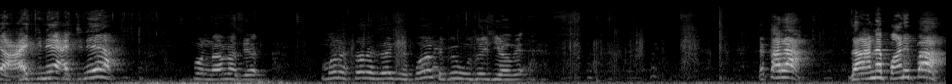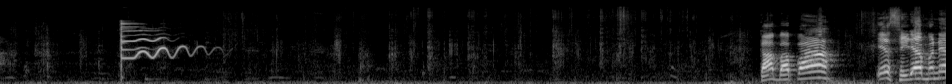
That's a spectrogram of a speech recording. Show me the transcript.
આંચ ને પણ નાના છે. મને તરસ લાગી પાણી પીવું જોઈએ હવે. ટકારા જા આને પાણી પા. કા બાપા? એ સીડા મને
